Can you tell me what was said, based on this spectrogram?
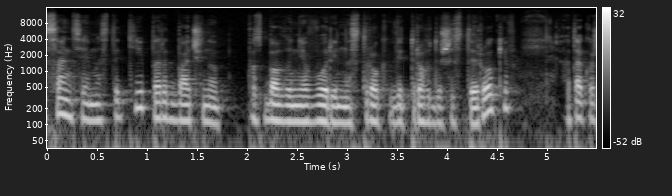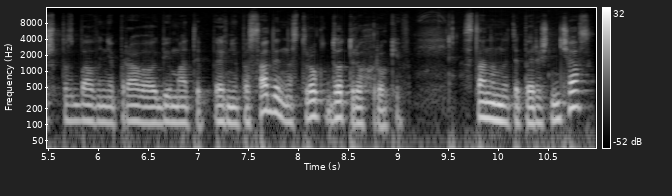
Санкціями статті передбачено позбавлення ворі на строк від 3 до 6 років, а також позбавлення права обіймати певні посади на строк до 3 років. Станом на теперішній час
